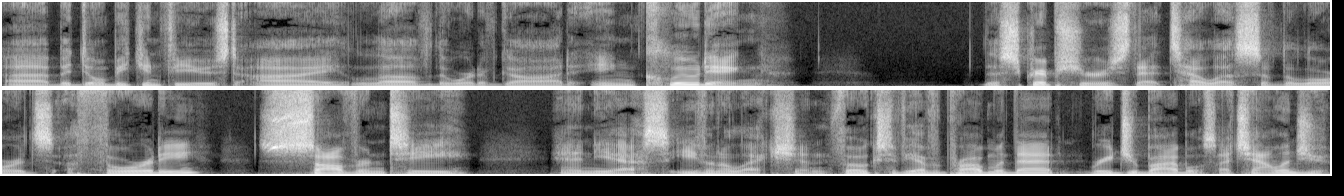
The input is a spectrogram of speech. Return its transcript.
Uh, but don't be confused. I love the Word of God, including the scriptures that tell us of the Lord's authority sovereignty, and yes, even election. Folks, if you have a problem with that, read your Bibles. I challenge you.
